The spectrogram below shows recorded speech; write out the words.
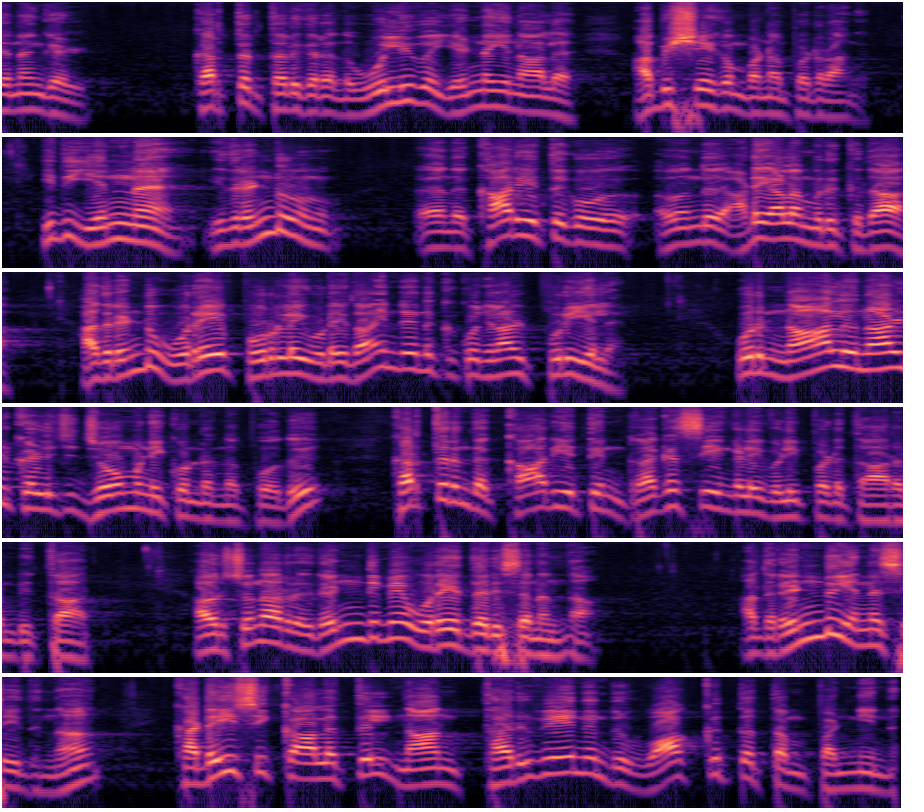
ஜனங்கள் கர்த்தர் தருகிற அந்த ஒலிவ எண்ணெயினால் அபிஷேகம் பண்ணப்படுறாங்க. இது என்ன? இது ரெண்டும் அந்த காரியத்துக்கு வந்து அடையாளம் இருக்குதா? அது ரெண்டும் ஒரே பொருளை உடையதா? என்று எனக்கு கொஞ்ச நாள் புரியலை. ஒரு நாலு நாள் கழித்து ஜோமனி கொண்டு வந்த போது கர்த்தர் இந்த காரியத்தின் ரகசியங்களை வெளிப்படுத்த ஆரம்பித்தார். அவர் சொன்னார் ரெண்டுமே ஒரே தரிசனம் தான் அது ரெண்டும் என்ன செய்யுதுன்னா கடைசி காலத்தில் நான் தருவேன் என்று வாக்குத்தத்தம் பண்ணின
